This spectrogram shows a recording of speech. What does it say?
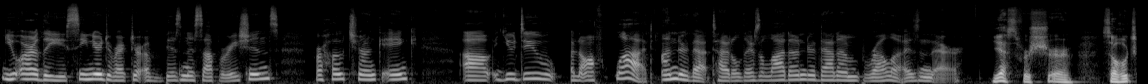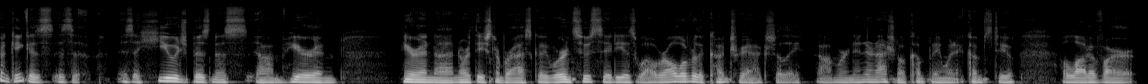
You are the senior director of business operations for Ho Chunk Inc. Uh, you do an awful lot under that title. There's a lot under that umbrella, isn't there? Yes, for sure. So Ho Chunk Inc. is is a is a huge business um, here in here in uh, northeast Nebraska. We're in Sioux City as well. We're all over the country actually. Um, we're an international company when it comes to a lot of our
